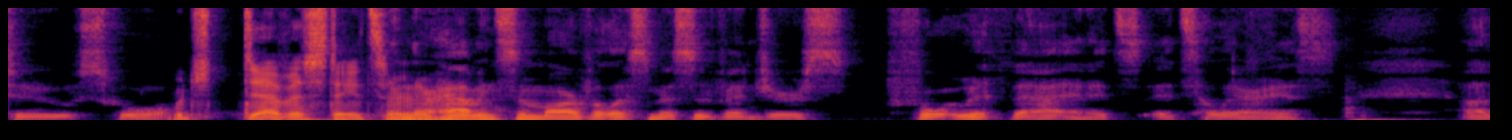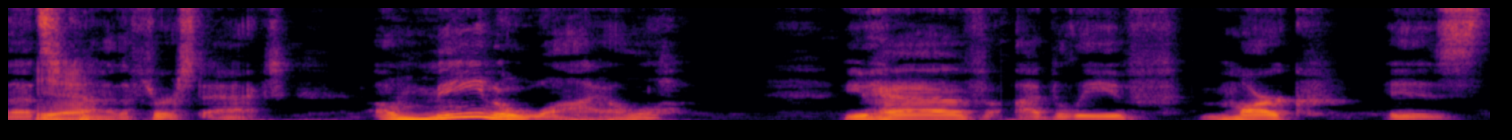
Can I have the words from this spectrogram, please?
to school, which devastates her. and they're having some marvelous misadventures for with that, and it's it's hilarious. Uh, that's Yeah. kind of the first act. Uh, meanwhile, you have, I believe, Mark is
